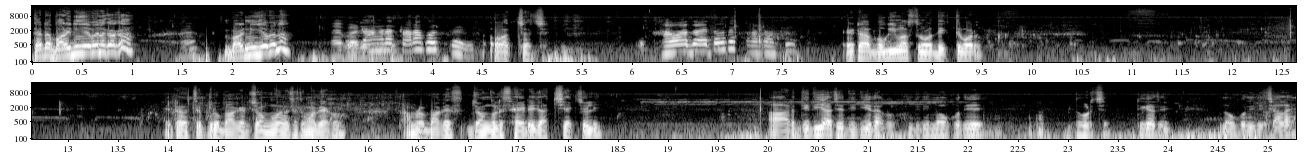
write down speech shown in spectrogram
তা এটা বাড়ি নিয়ে যাবে না কাকা? হ্যাঁ? বাড়ি নিয়ে যাবে না? হ্যাঁ কাঁকড়া সারা করতে হবে। ও আচ্ছা আচ্ছা। খাওয়া যায় তো এটা বগি মাছ তোমরা দেখতে পারো। এটা হচ্ছে পুরো বাঘের জঙ্গল আছে তোমরা দেখো। আমরা বাঘের জঙ্গলের সাইডে যাচ্ছি অ্যাকচুয়ালি আর দিদি আছে দিদি দেখো দিদি নৌকো দিয়ে ধরছে ঠিক আছে? নৌকো দিদি চালায়।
